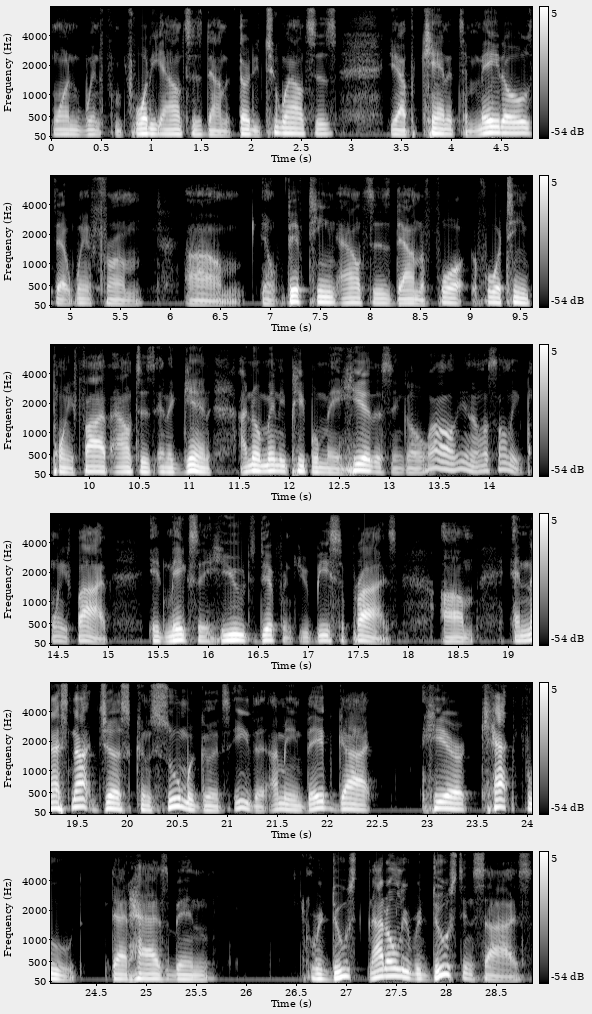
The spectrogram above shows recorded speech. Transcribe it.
One went from 40 ounces down to 32 ounces. You have a can of tomatoes that went from, um, you know, 15 ounces down to four, 14.5 ounces. And again, I know many people may hear this and go, well, you know, it's only 0.5. It makes a huge difference. You'd be surprised. Um, and that's not just consumer goods either. I mean, they've got here cat food that has been reduced, not only reduced in size,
